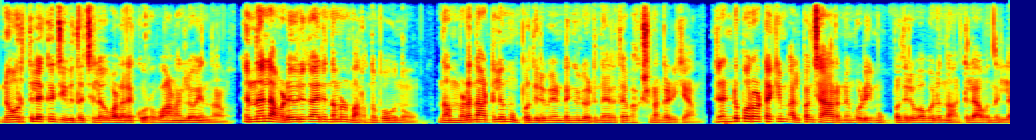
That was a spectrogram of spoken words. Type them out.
നോർത്തിലൊക്കെ ജീവിത ചെലവ് വളരെ കുറവാണല്ലോ എന്ന്. എന്നാൽ അവിടെ ഒരു കാര്യം നമ്മൾ മറന്നു പോകുന്നു നമ്മുടെ നാട്ടിലും മുപ്പത് രൂപയുണ്ടെങ്കിൽ ഒരു നേരത്തെ ഭക്ഷണം കഴിക്കാം. രണ്ട് പൊറോട്ടയ്ക്കും അല്പം ചാറിനും കൂടി മുപ്പത് രൂപ പോലും നാട്ടിലാവുന്നില്ല.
